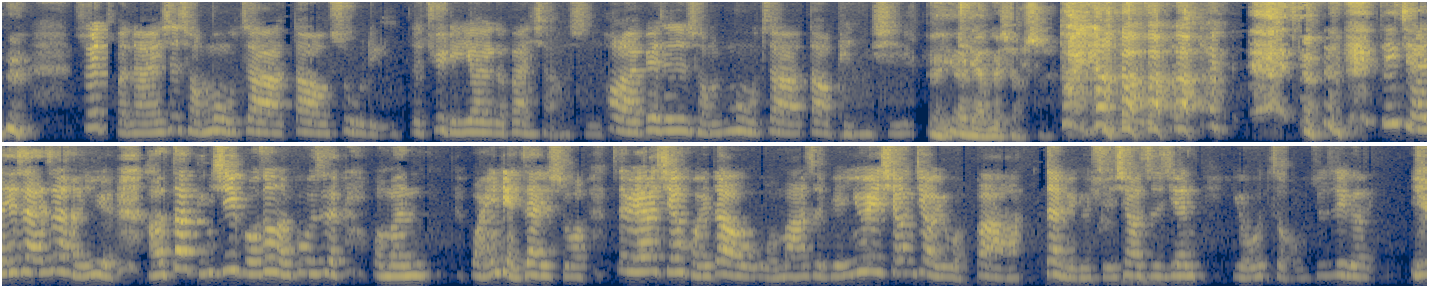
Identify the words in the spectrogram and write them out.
所以本来是从木栅到树林的距离要一个半小时，后来变成是从木栅到平溪，对，要两个小时。对啊，听起来其实还是很远。好，到平溪国中的故事，我们。晚一点再说，这边要先回到我妈这边，因为相较于我爸，在每个学校之间游走，就是一个 游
